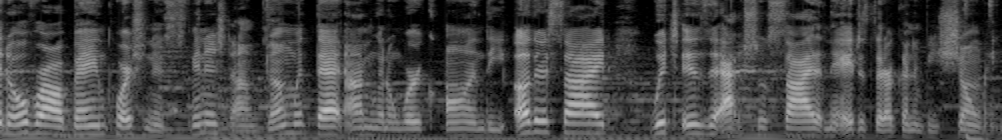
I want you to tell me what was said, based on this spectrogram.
That overall bang portion is finished, I'm done with that. I'm going to work on the other side, which is the actual side and the edges that are going to be showing.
